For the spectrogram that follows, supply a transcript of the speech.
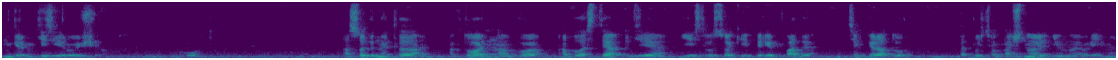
герметизирующих. Особенно это актуально в областях, где есть высокие перепады температур, допустим, в ночное или дневное время.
